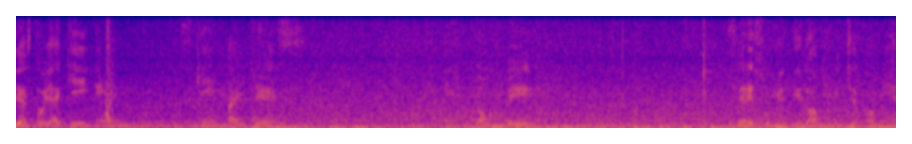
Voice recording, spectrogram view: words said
ya estoy aquí en Skin by Jess, en donde seré sometido a mi bichetomía.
